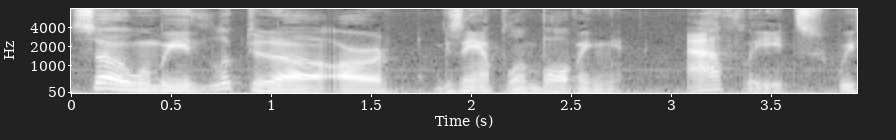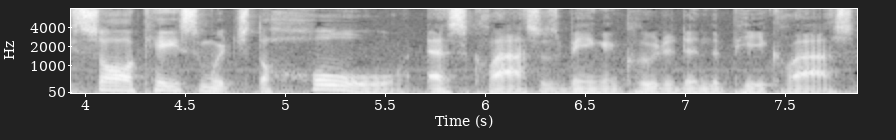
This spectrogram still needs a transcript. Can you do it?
So when we looked at uh, our example involving athletes, we saw a case in which the whole S class was being included in the P class.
